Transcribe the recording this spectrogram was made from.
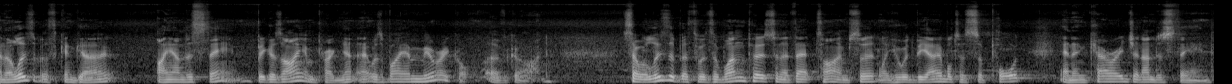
And Elizabeth can go, I understand, because I am pregnant, and it was by a miracle of God. So Elizabeth was the one person at that time, certainly, who would be able to support and encourage and understand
